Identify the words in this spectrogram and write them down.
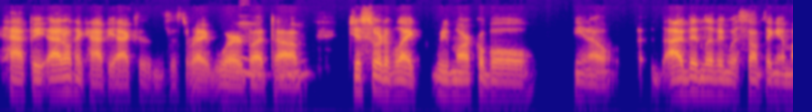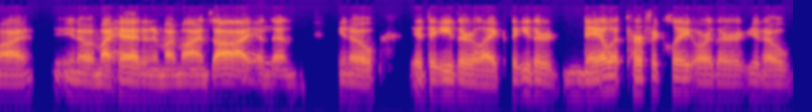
happy, I don't think happy accidents is the right word, but um Mm-hmm. just sort of like remarkable, you know, I've been living with something in my, you know, in my head and in my mind's eye, and then, you know, it, they either like they either nail it perfectly or they're, you know,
